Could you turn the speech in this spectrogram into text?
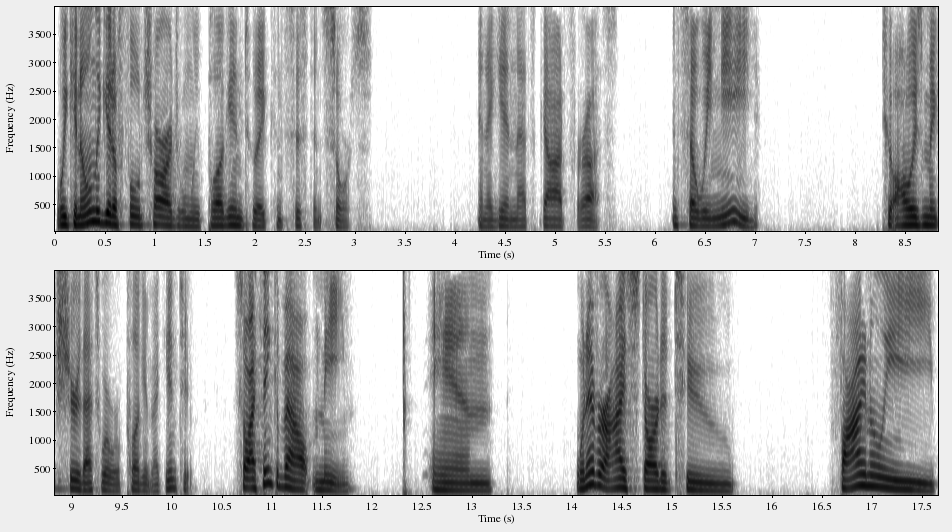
We can only get a full charge when we plug into a consistent source. And again, that's God for us. And so we need to always make sure that's where we're plugging back into. So I think about me, and whenever I started to finally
